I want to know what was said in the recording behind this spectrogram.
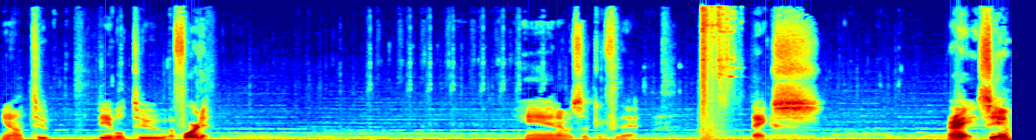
You know, to be able to afford it. And I was looking for that. Thanks. Alright, see you.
